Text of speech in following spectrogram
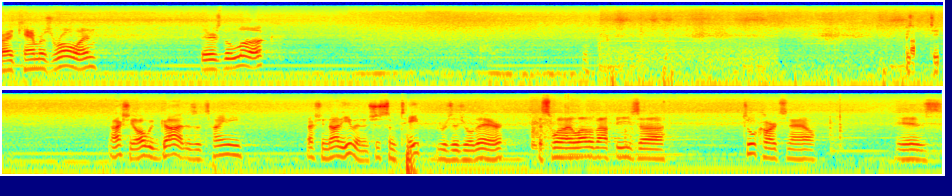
right, camera's rolling. There's the look. Actually, all we've got is a tiny, actually not even, it's just some tape residual there. That's what I love about these uh, tool carts now, is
